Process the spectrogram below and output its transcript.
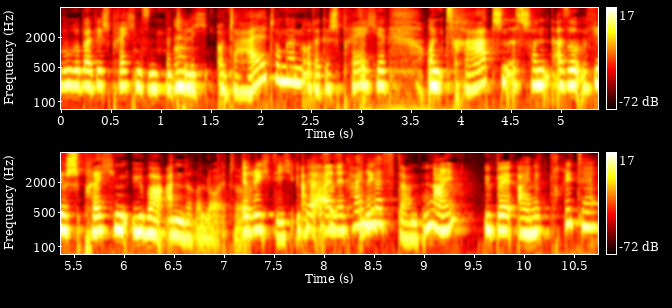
worüber wir sprechen, sind natürlich mhm. Unterhaltungen oder Gespräche. Und Tratschen ist schon, also wir sprechen über andere Leute. Richtig, über Aber eine kein Lästern. Nein, über eine dritte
